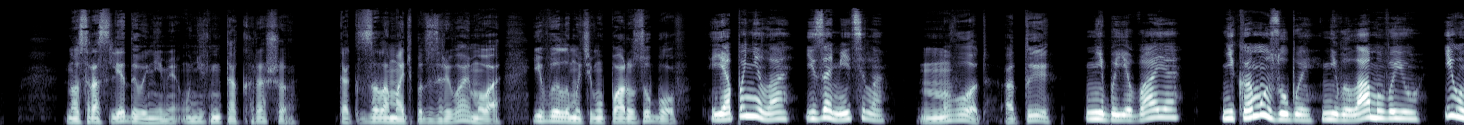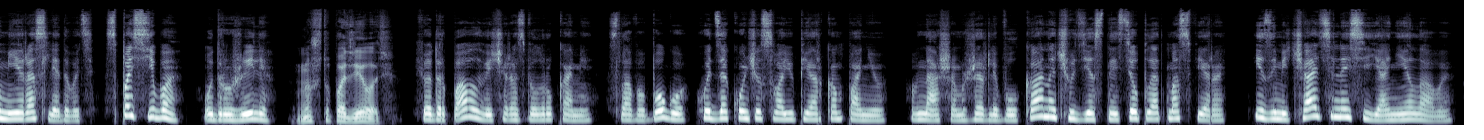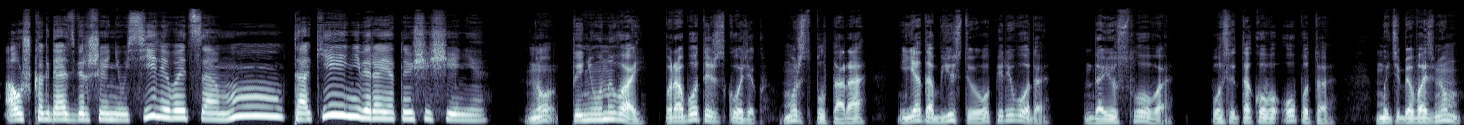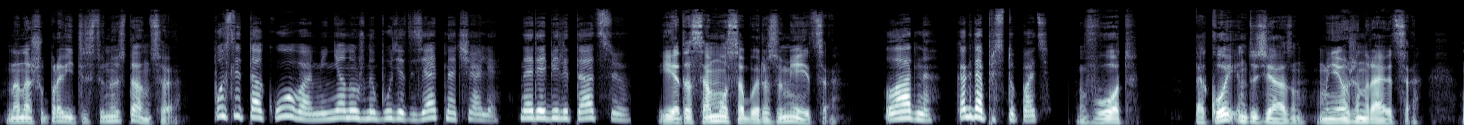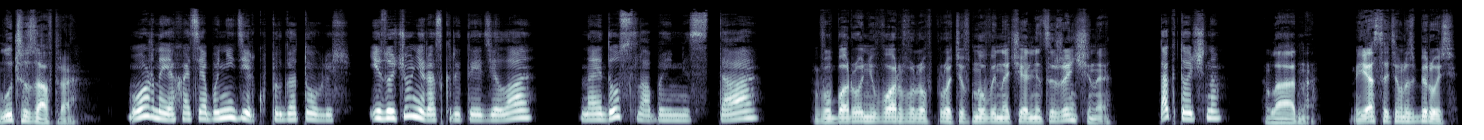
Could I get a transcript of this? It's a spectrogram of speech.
Но с расследованиями у них не так хорошо, как заломать подозреваемого и выломать ему пару зубов. Я поняла и заметила. Ну вот, а ты... Не боевая, никому зубы не выламываю и умею расследовать. Спасибо, удружили. Ну что поделать? Федор Павлович развел руками. Слава богу, хоть закончил свою пиар-компанию. В нашем жерле вулкана чудесная теплая атмосфера и замечательное сияние лавы. А уж когда извершение усиливается, ммм, такие невероятные ощущения. Ну, ты не унывай. Поработаешь с годик, может, с полтора, и я добьюсь твоего перевода. Даю слово. После такого опыта мы тебя возьмем на нашу правительственную станцию. После такого меня нужно будет взять вначале на реабилитацию. И это само собой разумеется. Ладно, когда приступать? Вот. Такой энтузиазм мне уже нравится. Лучше завтра. Можно я хотя бы недельку подготовлюсь? Изучу нераскрытые дела, найду слабые места. В обороне варваров против новой начальницы женщины? Так точно. Ладно, я с этим разберусь.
